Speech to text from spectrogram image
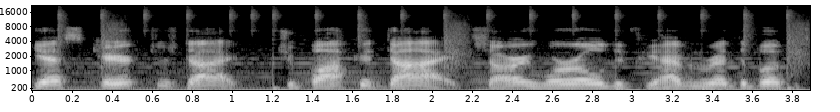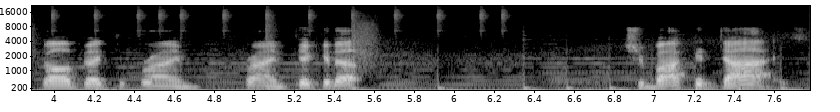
yes, characters died. Chewbacca died. Sorry, world, if you haven't read the book, it's called Vector Prime. Prime, pick it up. Chewbacca dies.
